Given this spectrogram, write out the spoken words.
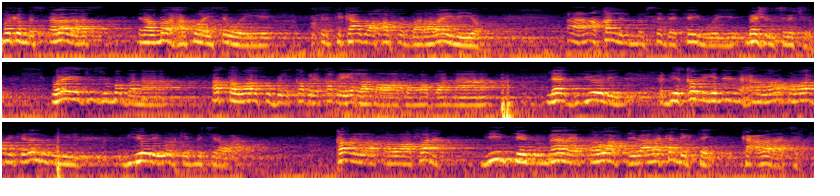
marka mas'aladaas inaad madaxa ku haysa weeye irtikaabu akafi dararayn iyo aqal mafsadatayn weeye meeshuu isaga jiro. Walaa yajuuzu ma banaana. Aawaafu bilqabri qabriga in la awaafo ma banaana. Laa biyooley. Haddii qabrigii nabi maxamed lama awaafi kara lagu yihi biyooley warkeed ma jira wa qabri la awaafana diinteennu meelay awaaf cibaado ka dhigtay kacbadaa jirta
